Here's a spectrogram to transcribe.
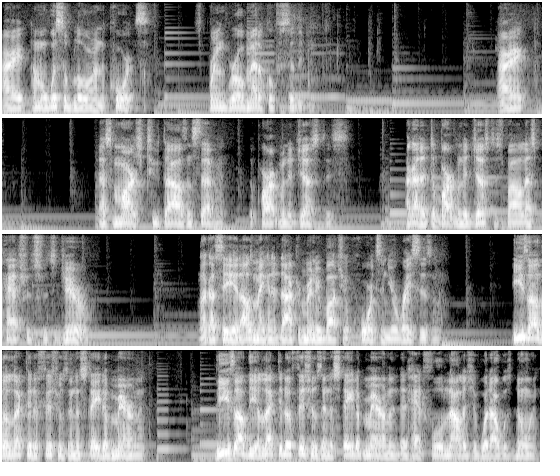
All right, I'm a whistleblower on the courts, Spring Grove Medical Facility. All right, that's March 2007, Department of Justice. I got a Department of Justice file. That's Patrick Fitzgerald. Like I said, I was making a documentary about your courts and your racism. These are the elected officials in the state of Maryland. These are the elected officials in the state of Maryland that had full knowledge of what I was doing.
